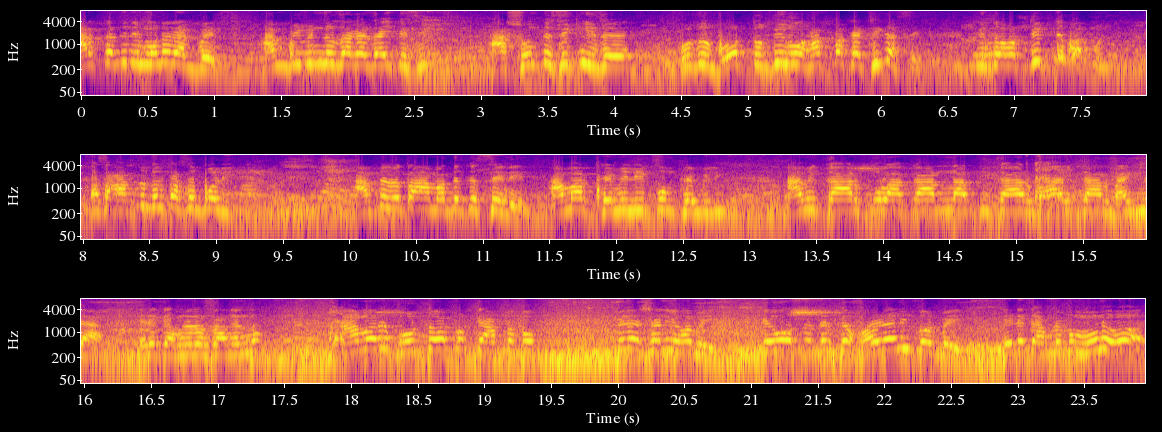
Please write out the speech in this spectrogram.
আরেকটা জিনিস মনে রাখবেন আমি বিভিন্ন জায়গায় যাইতেছি আর শুনতেছি কি যে হুজুর ভোট তো দিব হাত পাখায় ঠিক আছে কিন্তু আবার টিকতে পারব না। আচ্ছা আপনাদের কাছে বলি আপনারা তো আমাদেরকে চেনেন আমার ফ্যামিলি কোন ফ্যামিলি আমি কার পোলা কার নাতি কার ভাই কার ভাই না এটা কি আপনারা জানেন না? আমার ভোট দেওয়ার পর কি আপনাকে পেরেশানি হবে? কেউ আপনাদেরকে হয়রানি করবে? এটা কি আপনাকে মনে হয়?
